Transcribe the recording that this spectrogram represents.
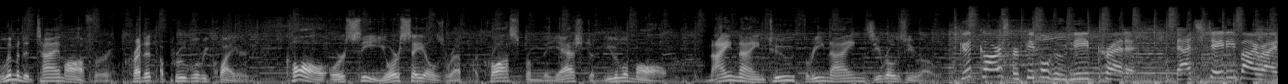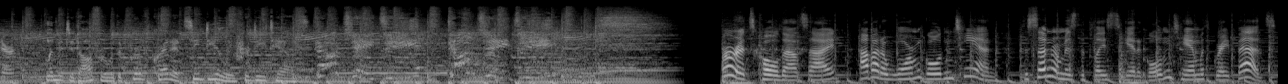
Limited time offer, credit approval required. Call or see your sales rep across from the Beulah Mall. 992 3900. Good cars for people who need credit. That's JD Byrider. Limited offer with approved credit. See dealer for details. Go JD! Go JD! Sure, it's cold outside. How about a warm golden tan? The sunroom is the place to get a golden tan with great beds.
